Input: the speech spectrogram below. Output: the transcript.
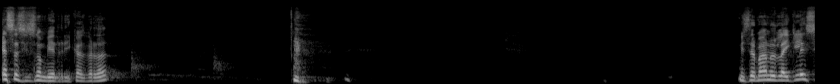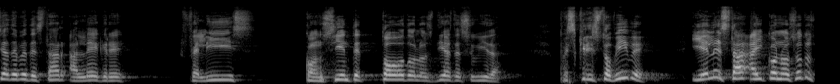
Esas sí son bien ricas, ¿verdad? Mis hermanos, la iglesia debe de estar alegre, feliz, consciente todos los días de su vida. Pues Cristo vive y Él está ahí con nosotros.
